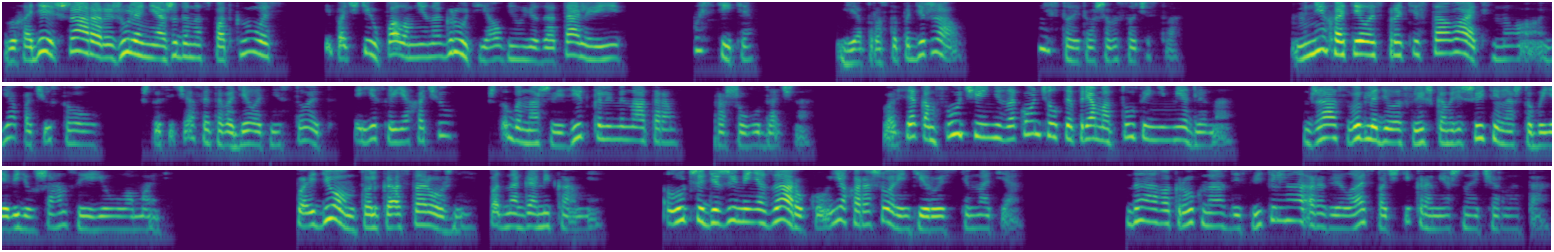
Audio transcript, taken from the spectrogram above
Выходя из шара, Рыжуля неожиданно споткнулась и почти упала мне на грудь. Я обнял ее за талию и... «Пустите!» Я просто поддержал. «Не стоит, ваше высочество». Мне хотелось протестовать, но я почувствовал, что сейчас этого делать не стоит. И если я хочу, чтобы наш визит к иллюминаторам прошел удачно. Во всяком случае, не закончился прямо тут и немедленно. Джаз выглядела слишком решительно, чтобы я видел шансы ее уломать. «Пойдем, только осторожней, под ногами камни. Лучше держи меня за руку, я хорошо ориентируюсь в темноте». Да, вокруг нас действительно разлилась почти кромешная чернота.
